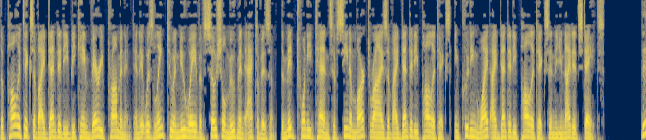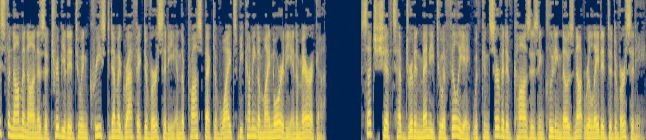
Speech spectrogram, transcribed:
the politics of identity became very prominent and it was linked to a new wave of social movement activism. The mid 2010s have seen a marked rise of identity politics, including white identity politics in the United States. This phenomenon is attributed to increased demographic diversity and the prospect of whites becoming a minority in America. Such shifts have driven many to affiliate with conservative causes including those not related to diversity.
